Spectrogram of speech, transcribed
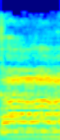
Santa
